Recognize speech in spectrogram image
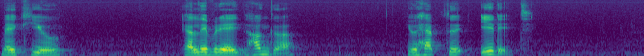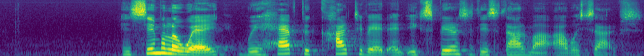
make you alleviate hunger. You have to eat it. In similar way, we have to cultivate and experience this dharma ourselves.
